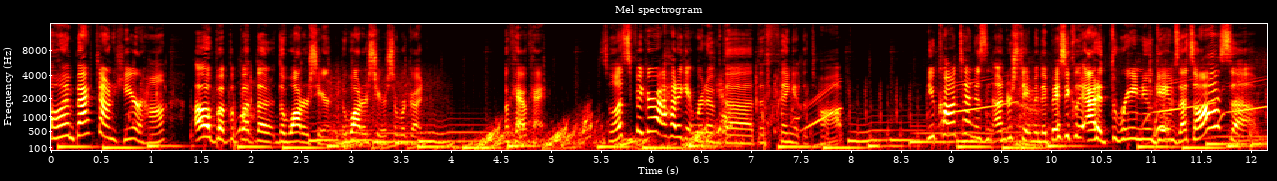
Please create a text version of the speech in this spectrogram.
Oh, I'm back down here, huh? Oh, but but but the the water's here. The water's here, so we're good. Okay, okay. So let's figure out how to get rid of the the thing at the top. New content is an understatement. They basically added three new games. That's awesome.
